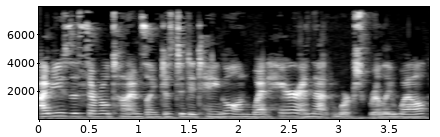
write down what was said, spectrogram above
I've used this several times like just to detangle on wet hair and that works really well.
